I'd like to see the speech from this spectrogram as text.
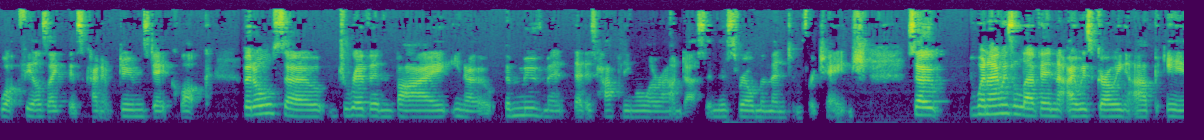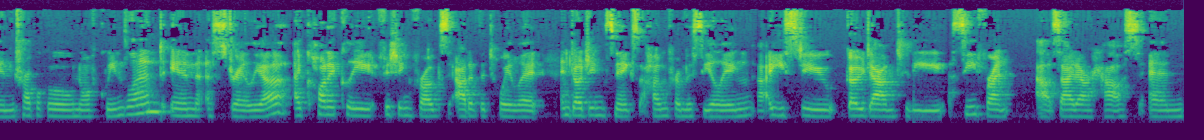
what feels like this kind of doomsday clock, but also driven by, you know, the movement that is happening all around us and this real momentum for change. So when I was 11, I was growing up in tropical North Queensland in Australia, iconically fishing frogs out of the toilet and dodging snakes that hung from the ceiling. I used to go down to the seafront outside our house and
